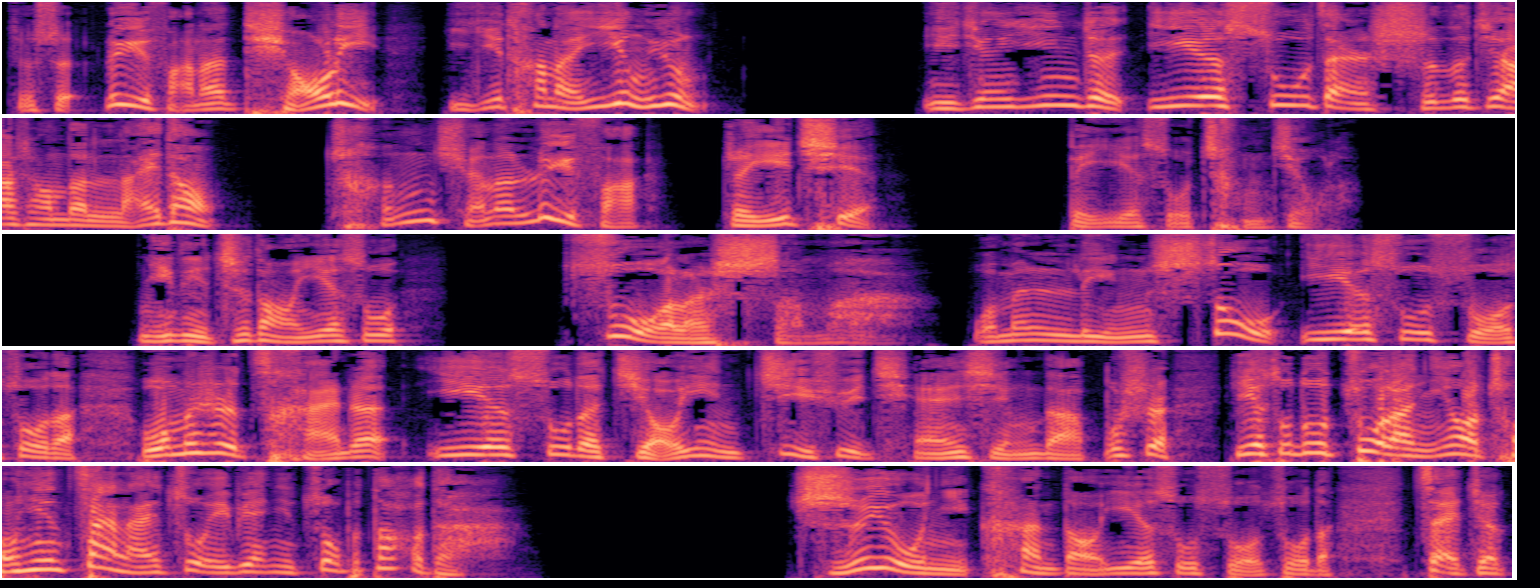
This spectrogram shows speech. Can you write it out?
就是律法的条例以及它的应用，已经因着耶稣在十字架上的来到，成全了律法，这一切被耶稣成就了。你得知道耶稣。做了什么？我们领受耶稣所做的，我们是踩着耶稣的脚印继续前行的，不是耶稣都做了，你要重新再来做一遍，你做不到的。只有你看到耶稣所做的，在这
